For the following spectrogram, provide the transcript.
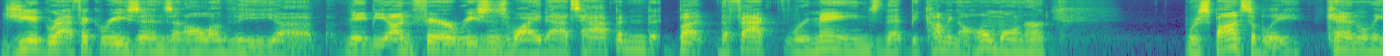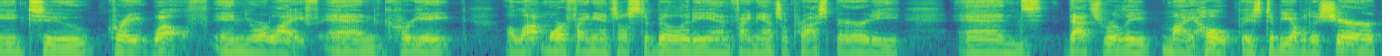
geographic reasons and all of the uh, maybe unfair reasons why that's happened. But the fact remains that becoming a homeowner responsibly can lead to great wealth in your life and create a lot more financial stability and financial prosperity and that's really my hope is to be able to share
